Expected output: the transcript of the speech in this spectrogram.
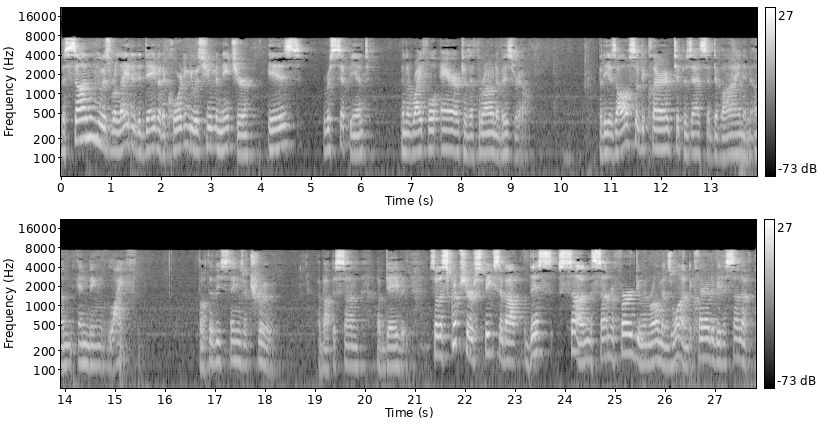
The son who is related to David according to his human nature is recipient and the rightful heir to the throne of Israel. But he is also declared to possess a divine and unending life. Both of these things are true about the son of David. So the scripture speaks about this son, the son referred to in Romans 1, declared to be the son of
